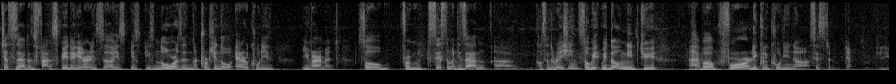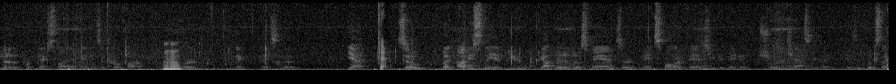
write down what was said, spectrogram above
just that the fan speed here is, uh, is, is, is lower than the traditional air cooling environment. So from system design uh, consideration. So we, we don't need to have a full liquid cooling uh, system. Yeah. So can you go to the next slide? I think it's a profile. Mm -hmm. Or next, next the, yeah. Yeah. So, but obviously, if you got rid of those fans or made smaller fans, you could make a shorter chassis, right? Because it looks like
